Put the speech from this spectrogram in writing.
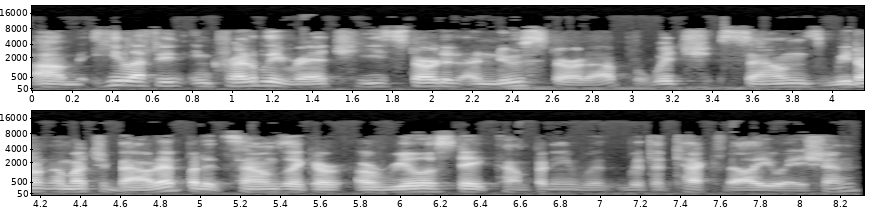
um, he left incredibly rich. He started a new startup, which sounds we don't know much about it, but it sounds like a, a real estate company with with a tech valuation.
